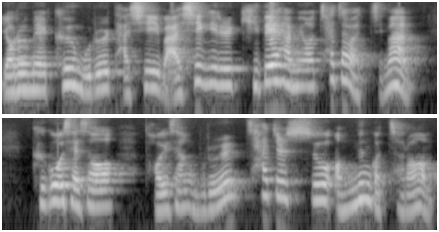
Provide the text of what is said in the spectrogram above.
여름에 그 물을 다시 마시기를 기대하며 찾아왔지만 그곳에서 더 이상 물을 찾을 수 없는 것처럼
